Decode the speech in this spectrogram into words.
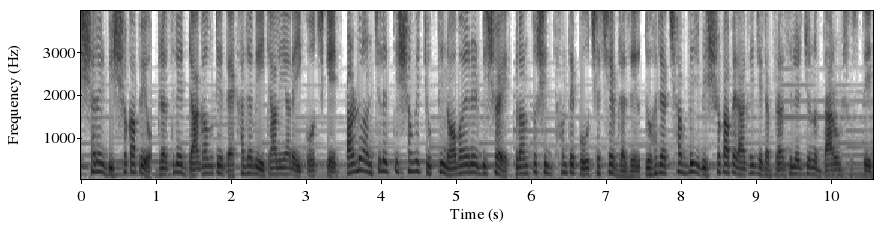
সালের বিশ্বকাপেও ব্রাজিলের ডাগ আউটে দেখা যাবে ইটালিয়ান এই কোচকে। কার্লো আঞ্চলেত্তির সঙ্গে চুক্তি নবায়নের বিষয়ে চূড়ান্ত সিদ্ধান্তে পৌঁছেছে ব্রাজিল। দু বিশ্বকাপের আগে যেটা ব্রাজিলের জন্য দারুণ সুস্থির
